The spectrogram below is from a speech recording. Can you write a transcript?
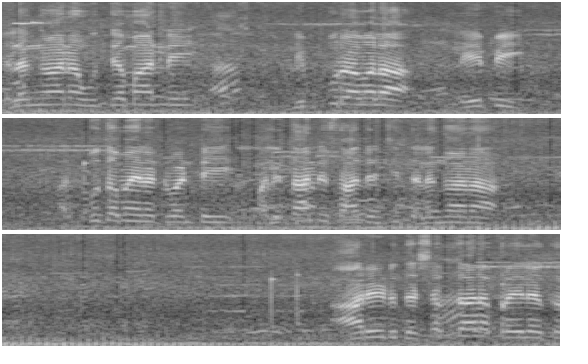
తెలంగాణ ఉద్యమాన్ని నిప్పురవల లేపి అద్భుతమైనటువంటి ఫలితాన్ని సాధించి తెలంగాణ ఆరేడు దశాబ్దాల ప్రజల యొక్క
